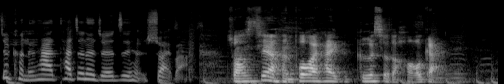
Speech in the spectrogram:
就可能他他真的觉得自己很帅吧，主要是这样很破坏他一个歌手的好感哎，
